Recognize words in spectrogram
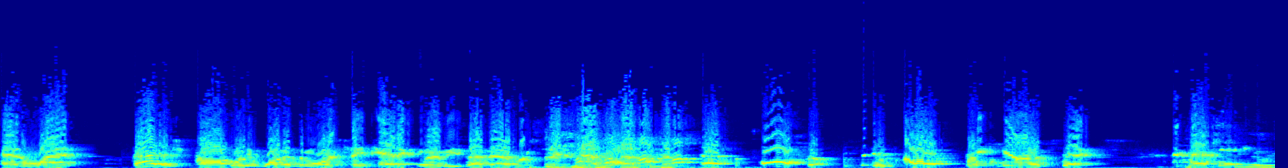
and went, "That is probably one of the more satanic movies I've ever seen." That's awesome. It's called Big Hero Six. Hero.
